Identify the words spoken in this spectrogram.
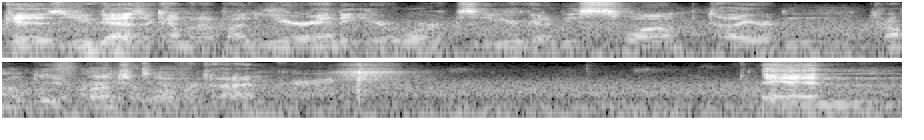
because you guys are coming up on year end of your work, so you're gonna be swamped, tired, and probably a bunch of overtime. Correct. And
